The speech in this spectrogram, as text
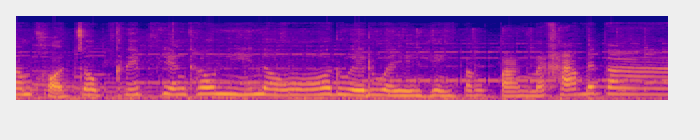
ต้องขอจบคลิปเพียงเท่านี้เนาะรวยๆเฮงๆปังๆนะคะ บ๊ายบาย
